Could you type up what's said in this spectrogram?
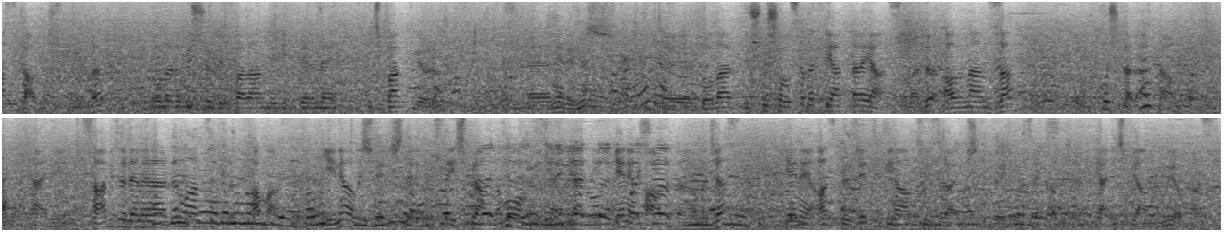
az kalmış burada. Doları düşürdük falan dediklerine hiç bakmıyorum. Ee, ne denir? Ee, dolar düşmüş olsa da fiyatlara yansımadı. Alınan zam kuş kadar kaldı. Yani sabit ödemelerde mantıklı ama yeni alışverişlerimizde hiçbir anlamı olmayacak. Yani gene pahalıdan alacağız. Gene asgari ücret 1600 liraymış gibi elimize kalacak. Yani hiçbir anlamı yok aslında.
